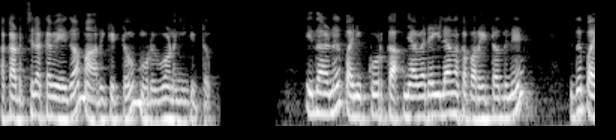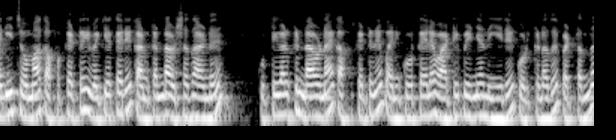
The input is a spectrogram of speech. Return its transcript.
ആ കടച്ചിലൊക്കെ വേഗം മാറിക്കിട്ടും മുറിവ് ഉണങ്ങി കിട്ടും. ഇതാണ് പനിക്കൂർക്ക ഞവരയില എന്നൊക്കെ പറയട്ടോ അതിന്. ഇത് പനി ചുമ കഫക്കെട്ട് ഇവയ്ക്കൊക്കെ ഒരു കൺകണ്ട ഔഷധമാണ്. കുട്ടികൾക്ക് ഉണ്ടാവുന്ന കഫക്കെട്ടിന് പനിക്കൂർക്കയില വാട്ടിപ്പിഴിഞ്ഞ നീര് കൊടുക്കുന്നത് പെട്ടെന്ന്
